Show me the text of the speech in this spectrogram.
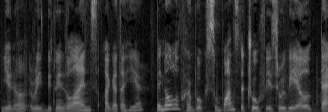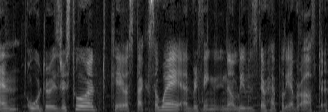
you know, read between the lines, Agatha here. In all of her books, once the truth is revealed, then order is restored, chaos packs away, everything, you know, lives there happily ever after.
